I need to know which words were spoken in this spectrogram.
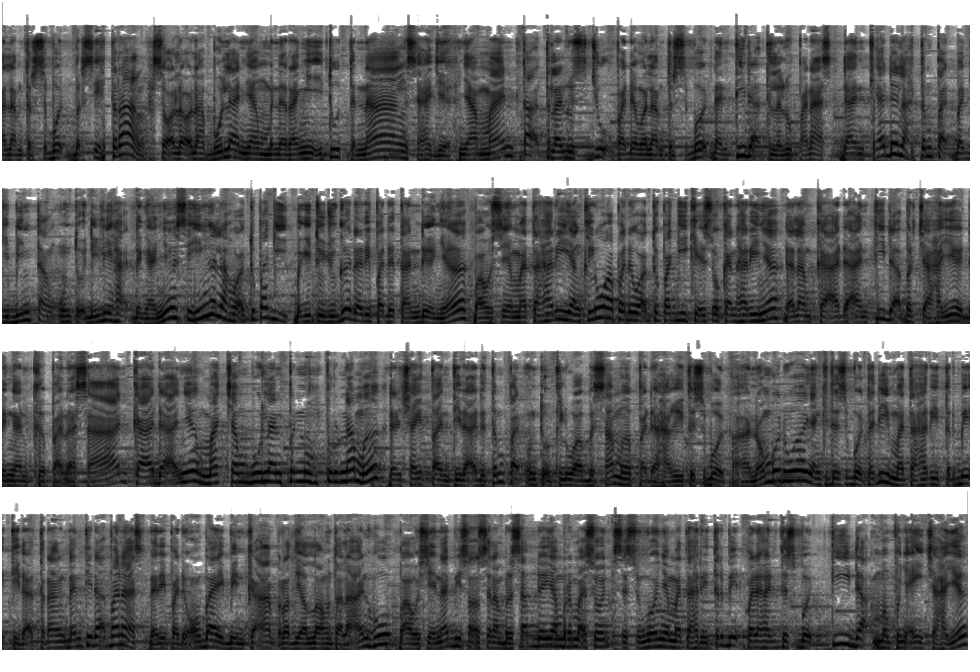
malam tersebut bersih terang. Seolah-olah bulan yang menerangi itu tenang sahaja. Nyaman tak terlalu sejuk pada malam tersebut dan tidak terlalu panas. Dan tiadalah tempat bagi bintang untuk dilihat dengannya sehinggalah waktu pagi. Begitu juga daripada tandanya bahawasanya matahari yang keluar pada waktu pagi keesokan harinya dalam keadaan tidak bercahaya dengan kepanasan keadaannya macam bulan penuh purnama dan syaitan tidak ada tempat untuk keluar bersama pada hari tersebut. Ha, nombor dua yang kita sebut tadi matahari terbit tidak terang dan tidak panas. Daripada Ubay bin Ka'ab radhiyallahu taala anhu bahawasanya Nabi SAW bersabda yang bermaksud sesungguhnya matahari terbit pada hari tersebut tidak mempunyai cahaya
